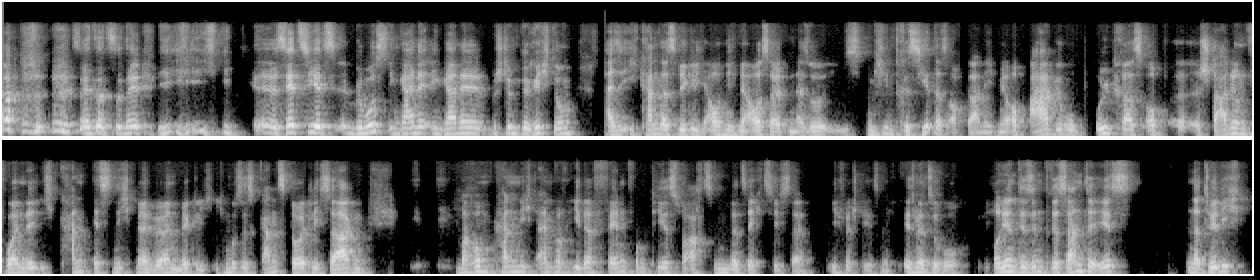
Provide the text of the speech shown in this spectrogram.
Sensationell. Ich, ich, ich, äh, setze jetzt bewusst in keine, in keine bestimmte Richtung. Also ich kann das wirklich auch nicht mehr aushalten. Also ich, mich interessiert das auch gar nicht mehr. Ob Arge, ob Ultras, ob äh, Stadionfreunde, ich kann es nicht mehr hören, wirklich. Ich muss es ganz deutlich sagen warum kann nicht einfach jeder Fan vom TSV 1860 sein? Ich verstehe es nicht. Ist mir zu hoch. Und das Interessante ist natürlich,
